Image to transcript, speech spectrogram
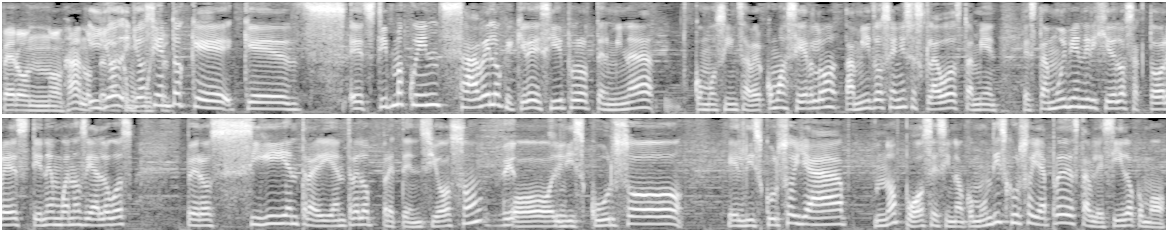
pero no, ajá, no y te yo, da como yo mucho- siento que, que Steve McQueen sabe lo que quiere decir, pero termina como sin saber cómo hacerlo. A mí, 12 años esclavos también. Está muy bien dirigido los actores, tienen buenos diálogos, pero sí entraría entre lo pretencioso Sí, o el sí. discurso... El discurso ya, no pose, sino como un discurso ya preestablecido, como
